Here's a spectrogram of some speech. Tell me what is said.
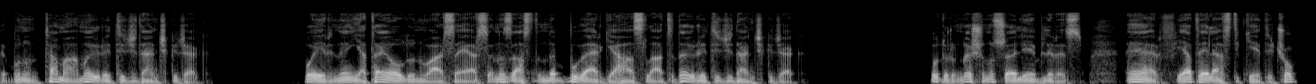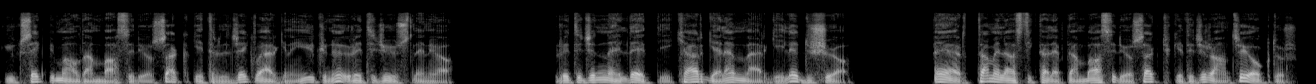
ve bunun tamamı üreticiden çıkacak. Bu eğrinin yatay olduğunu varsayarsanız aslında bu vergi hasılatı da üreticiden çıkacak. Bu durumda şunu söyleyebiliriz. Eğer fiyat elastikiyeti çok yüksek bir maldan bahsediyorsak, getirilecek verginin yükünü üretici üstleniyor. Üreticinin elde ettiği kar gelen vergiyle düşüyor. Eğer tam elastik talepten bahsediyorsak, tüketici rantı yoktur.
